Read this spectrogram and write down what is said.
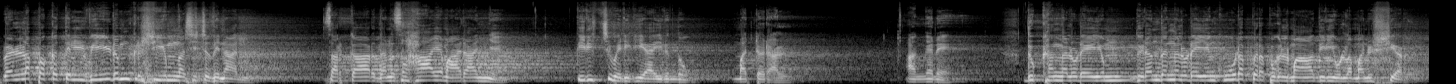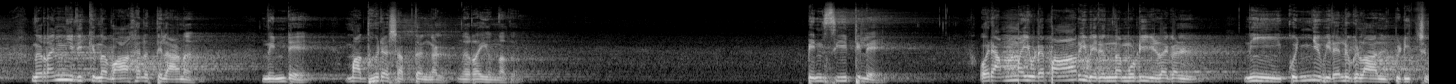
വെള്ളപ്പൊക്കത്തിൽ വീടും കൃഷിയും നശിച്ചതിനാൽ സർക്കാർ ധനസഹായം ആരാഞ്ഞ് തിരിച്ചു വരികയായിരുന്നു മറ്റൊരാൾ. അങ്ങനെ ദുഃഖങ്ങളുടെയും ദുരന്തങ്ങളുടെയും കൂടപ്പിറപ്പുകൾ മാതിരിയുള്ള മനുഷ്യർ നിറഞ്ഞിരിക്കുന്ന വാഹനത്തിലാണ് നിന്റെ മധുര ശബ്ദങ്ങൾ നിറയുന്നത്. പിൻസീറ്റിലെ ഒരമ്മയുടെ പാറി വരുന്ന മുടിയിഴകൾ നീ കുഞ്ഞു വിരലുകളാൽ പിടിച്ചു.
